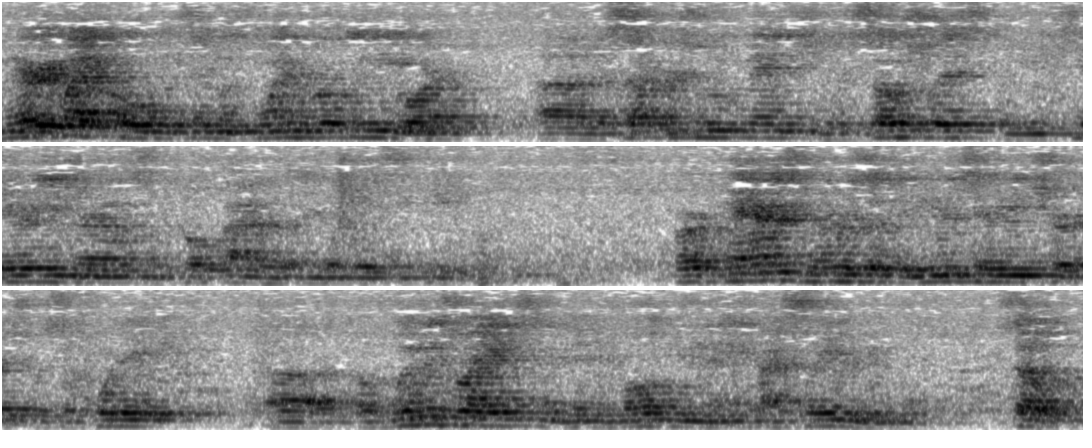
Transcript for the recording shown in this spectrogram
Mary White Ovington was born in Brooklyn, New York. Uh, the suffrage movement, she was a socialist, a Unitarian journalist, and co-founder of the NAACP. Her parents, members of the Unitarian Church, were supportive uh, of women's rights and have been involved in the anti-slavery movement. So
